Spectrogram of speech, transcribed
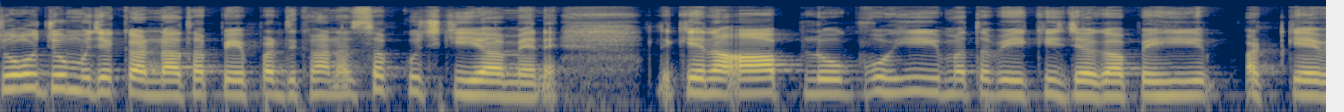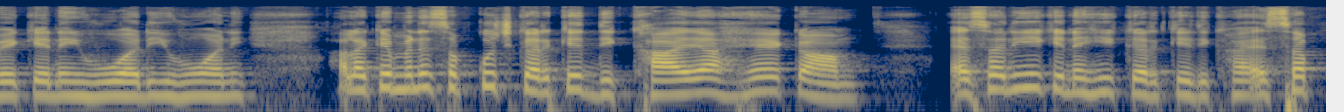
जो जो मुझे करना था, पेपर दिखाना, सब कुछ किया मैंने। लेकिन आप लोग वही मतलब एक ही जगह पे ही अटके हुए कि नहीं, हुआ नहीं हुआ नहीं। हालाँकि मैंने सब कुछ करके दिखाया है काम। ऐसा नहीं है कि नहीं करके दिखाया, सब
